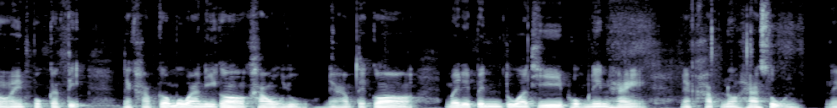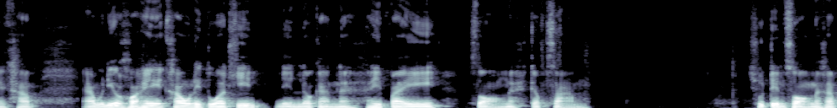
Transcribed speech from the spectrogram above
นอยปกตินะครับ ก็เมื่อวานนี้ก็เข้าอยู่นะครับ แต่ก็ไม่ได้เป็นตัวที่ผมเน้นให้นะครับเนาะ50 นะครับอ่าวันนี้ก็ขอให้เข้าในตัวที่เน้นแล้วกันนะ ให้ไป 2 นะ กับ 3 ชุดเด่น 2 นะครับ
